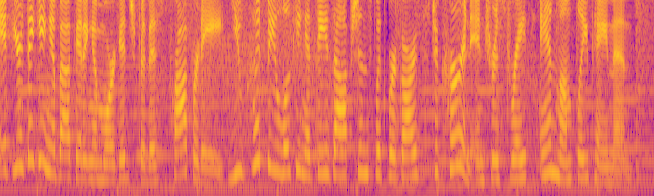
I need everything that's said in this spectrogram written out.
If you're thinking about getting a mortgage for this property, you could be looking at these options with regards to current interest rates and monthly payments.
